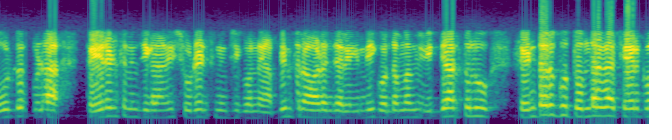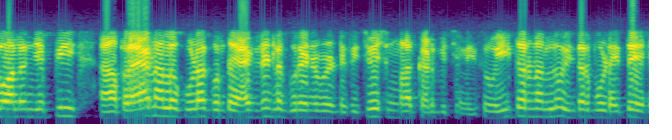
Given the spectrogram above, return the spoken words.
బోర్డు కూడా పేరెంట్స్ నుంచి కానీ స్టూడెంట్స్ నుంచి కొన్ని అభ్యర్థులు రావడం జరిగింది. కొంతమంది విద్యార్థులు సెంటర్కు తొందరగా చేరుకోవాలని చెప్పి ప్రయాణాల్లో కూడా కొంత యాక్సిడెంట్లకు గురైనటువంటి సిచ్యువేషన్ మనకు కనిపించింది. సో ఈ తరుణంలో ఇంటర్ బోర్డు అయితే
